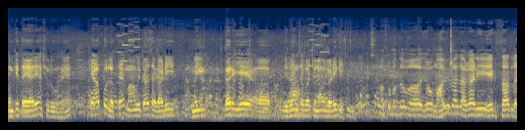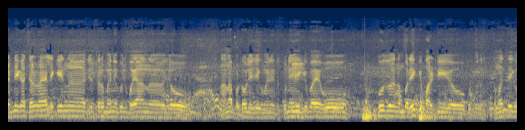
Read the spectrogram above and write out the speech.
उनकी तैयारियाँ शुरू हैं। क्या आपको लगता है महाविकास आघाड़ी मिलकर ये विधानसभा चुनाव लड़ेगी? अब तो मतलब जो महाविकास आघाड़ी एक साथ लड़ने का चल रहा है लेकिन जिस तरह मैंने कुछ बयान जो नाना पटोले जी को मैंने तो सुने हैं कि भाई वो खुद नंबर एक की पार्टी समझते हैं कि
